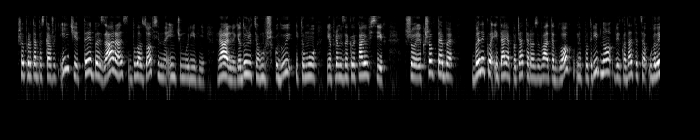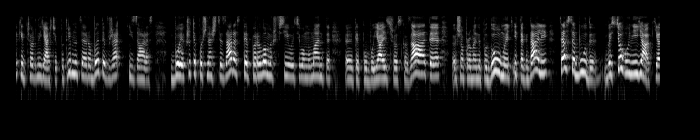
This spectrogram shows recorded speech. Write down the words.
що про тебе скажуть інші, ти би зараз була зовсім на іншому рівні. Реально, я дуже цьому шкодую, і тому я прям закликаю всіх, що якщо в тебе виникла ідея почати розвивати блог, не потрібно відкладати це у великий чорний ящик. Потрібно це робити вже і зараз. Бо якщо ти почнеш це зараз, ти переломиш всі оці моменти, е, типу, боясь, що сказати, е, що про мене подумають і так далі. Це все буде. Без цього ніяк. Я,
